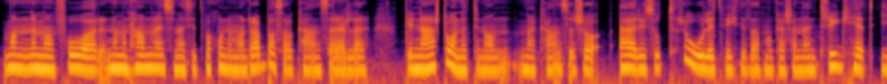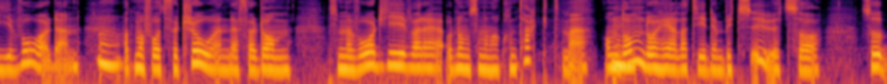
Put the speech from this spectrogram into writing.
man, när, man får, när man hamnar i en sån här situation, när man drabbas av cancer eller blir närstående till någon med cancer, så är det så otroligt viktigt att man kan känna en trygghet i vården. Mm. Att man får ett förtroende för de som är vårdgivare och de som man har kontakt med. Om mm. de då hela tiden byts ut så, så,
